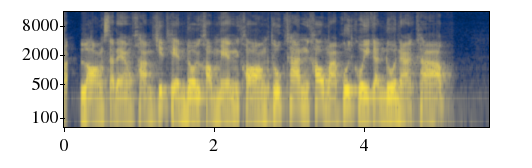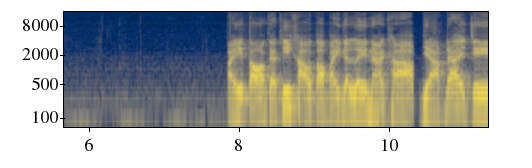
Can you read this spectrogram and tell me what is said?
ชลองแสดงความคิดเห็นโดยคอมเมนต์ของทุกท่านเข้ามาพูดคุยกันดูนะครับ ไปต่อกันที่ข่าวต่อไปกันเลยนะครับ อยากได้จริง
